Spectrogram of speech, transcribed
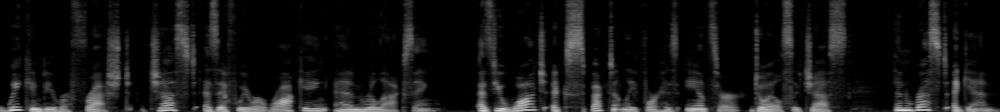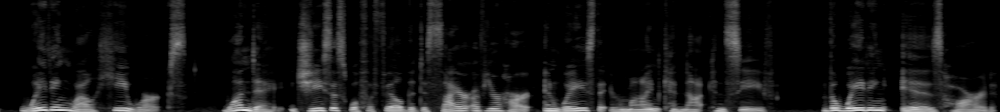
we can be refreshed just as if we were rocking and relaxing. As you watch expectantly for his answer, Doyle suggests, then rest again, waiting while he works. One day, Jesus will fulfill the desire of your heart in ways that your mind cannot conceive. The waiting is hard.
